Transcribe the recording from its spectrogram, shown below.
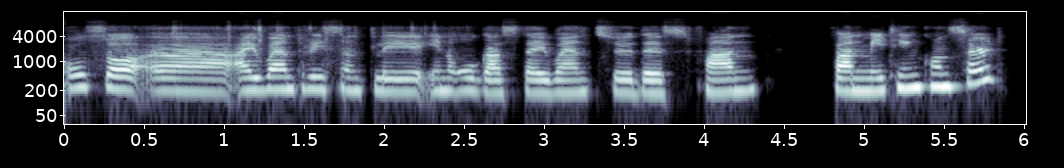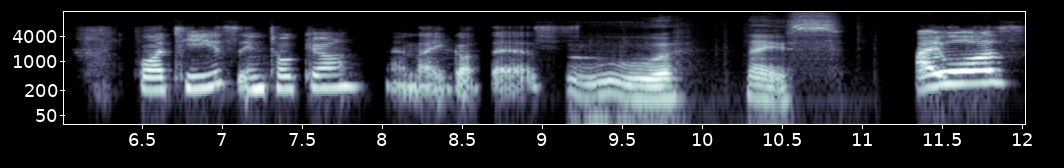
Also, uh, I went recently in August. I went to this fun, fun meeting concert for teas in Tokyo, and I got this. Ooh, nice. I was,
